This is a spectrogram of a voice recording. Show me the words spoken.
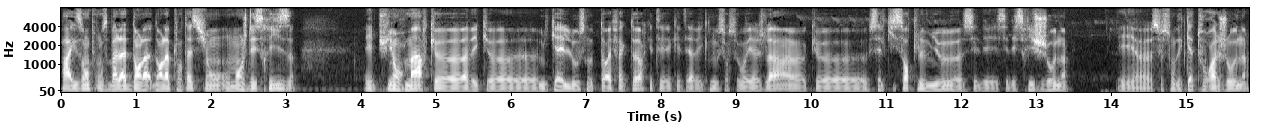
par exemple, on se balade dans la, dans la plantation, on mange des cerises. Et puis on remarque euh, avec euh, Michael Luce, notre torréfacteur, qui était, qui était avec nous sur ce voyage-là, euh, que celles qui sortent le mieux, c'est des, des cerises jaunes. Et ce sont des catouras jaunes.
